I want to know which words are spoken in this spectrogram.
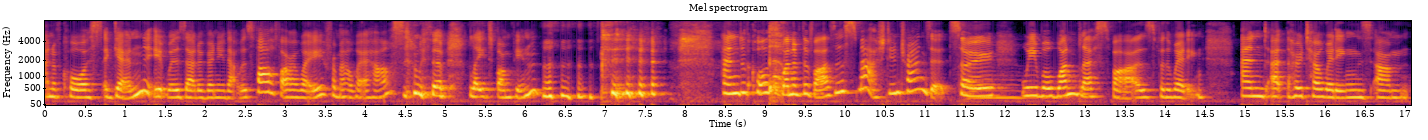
And of course, again, it was at a venue that was far, far away from our warehouse with a late bump in. And of course, one of the vases smashed in transit. So we were one less vase for the wedding. And at the hotel weddings, um,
